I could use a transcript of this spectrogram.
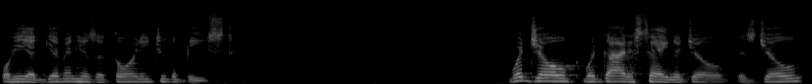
for he had given his authority to the beast. What Job, what God is saying to Job is Job,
